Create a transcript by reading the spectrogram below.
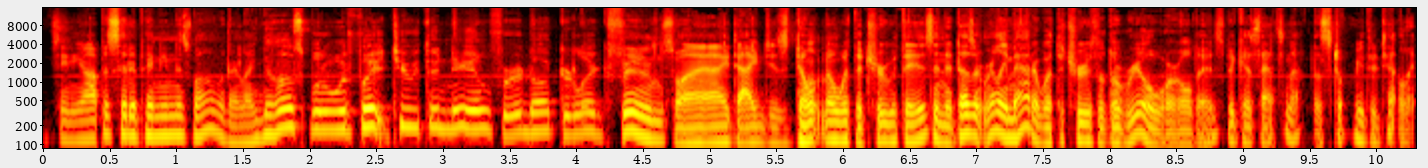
I've seen the opposite opinion as well. Where they're like the hospital would fight tooth and nail for a doctor like Finn. So I, I I just don't know what the truth is, and it doesn't really matter what the truth of the real world is because that's not the story they're telling.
